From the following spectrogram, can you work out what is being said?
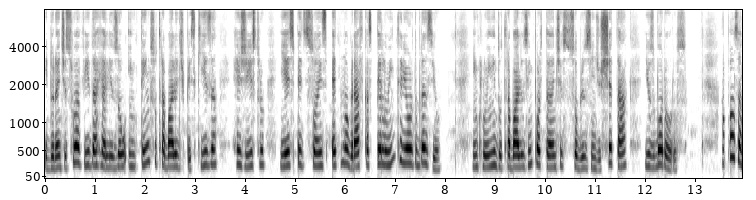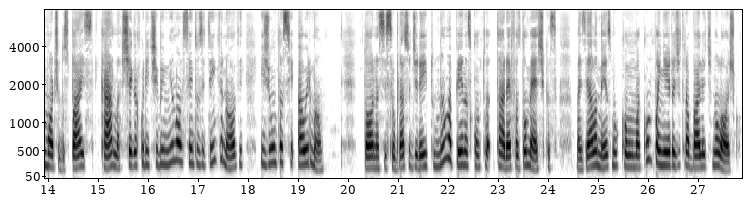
e, durante sua vida, realizou intenso trabalho de pesquisa, registro e expedições etnográficas pelo interior do Brasil, incluindo trabalhos importantes sobre os índios Chetá e os Bororos. Após a morte dos pais, Carla chega a Curitiba em 1939 e junta-se ao irmão. Torna-se seu braço direito não apenas com tarefas domésticas, mas ela mesma como uma companheira de trabalho etnológico,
